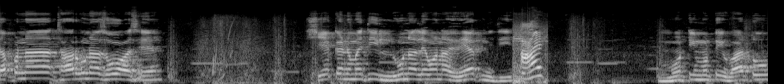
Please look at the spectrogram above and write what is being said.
સપના થારુના જોવા છે. સેકન્ડમાંથી લૂના લેવાના વેપ નથી. મોટી મોટી વાટું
